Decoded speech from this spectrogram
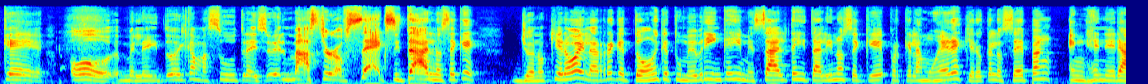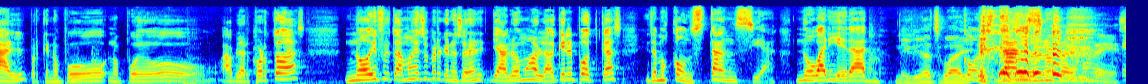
que, oh, me leí todo el Kama Sutra y soy el master of sex y tal, no sé qué. Yo no quiero bailar reggaetón y que tú me brinques y me saltes y tal y no sé qué, porque las mujeres, quiero que lo sepan en general, porque no puedo, no puedo hablar por todas, no disfrutamos eso porque nosotros ya lo hemos hablado aquí en el podcast, necesitamos constancia, no variedad. Maybe that's why. Constancia. No sabemos de eso.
